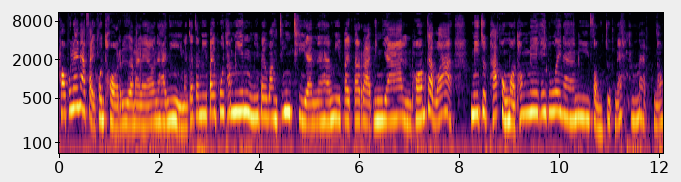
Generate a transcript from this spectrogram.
พอผู้เล่นอาศัยคนถอเรือมาแล้วนะคะ นี่มันก็จะมีไปภูทมิน มีไปวังจิ้งเทียนนะคะ มีไปตลาดวิญญาณ พร้อมกับว่ามีจุดพักของหมอท่องเมฆให้ด้วยนะ มีสองจุดนะทั้งแมปเนาะ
